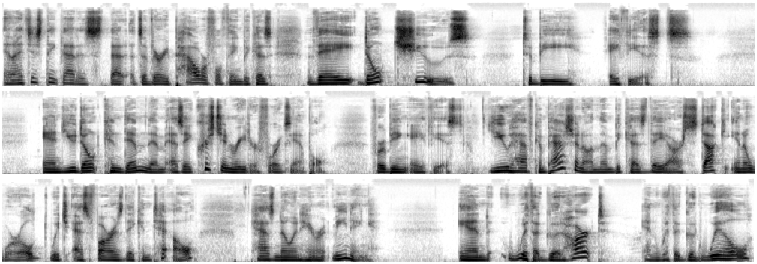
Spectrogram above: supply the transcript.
and I just think that is that it's a very powerful thing because they don't choose to be atheists, and you don't condemn them as a Christian reader, for example, for being atheists. You have compassion on them because they are stuck in a world which, as far as they can tell, has no inherent meaning. And with a good heart and with a good will,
